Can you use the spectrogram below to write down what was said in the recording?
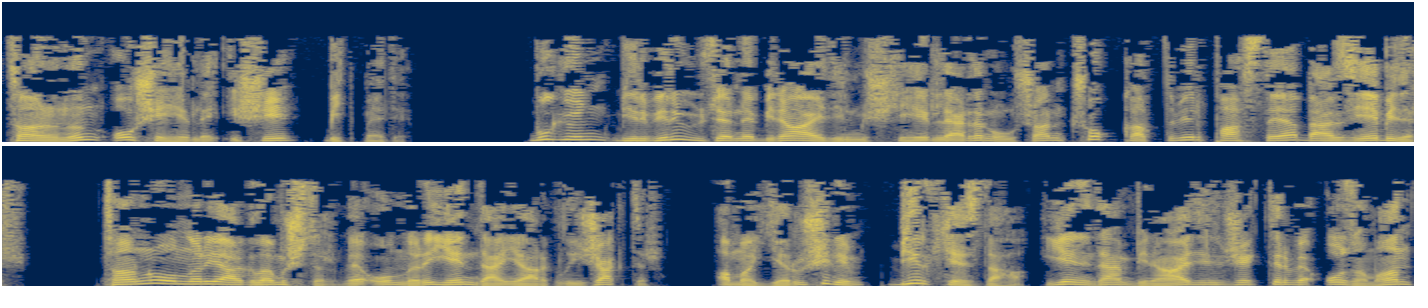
Tanrı'nın o şehirle işi bitmedi. Bugün birbiri üzerine bina edilmiş şehirlerden oluşan çok katlı bir pastaya benzeyebilir. Tanrı onları yargılamıştır ve onları yeniden yargılayacaktır. Ama Yaruşilim bir kez daha yeniden bina edilecektir ve o zaman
